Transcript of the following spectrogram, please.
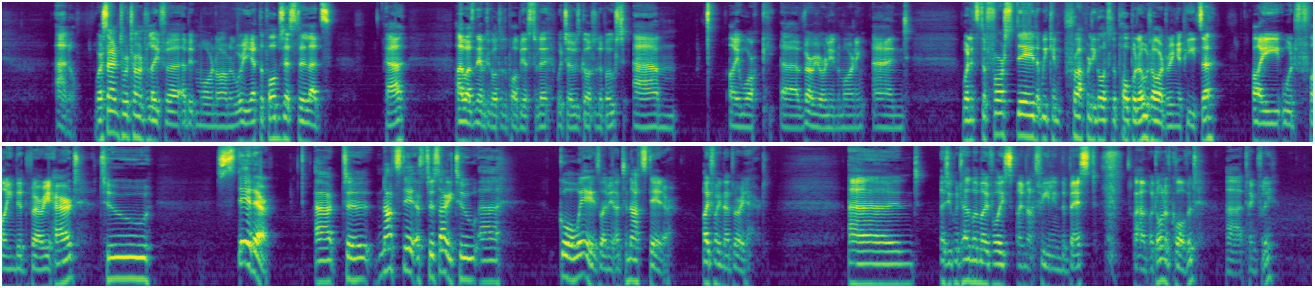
I know. We're starting to return to life uh, a bit more normal. Were you at the pubs yesterday, lads? Huh? I wasn't able to go to the pub yesterday, which I was gutted about. Um, I work uh, very early in the morning, and when it's the first day that we can properly go to the pub without ordering a pizza, I would find it very hard to stay there. Uh, to not stay, uh, to sorry, to uh, go away is what I mean, uh, to not stay there. I find that very hard. And as you can tell by my voice, I'm not feeling the best. Um, I don't have COVID, uh, thankfully.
